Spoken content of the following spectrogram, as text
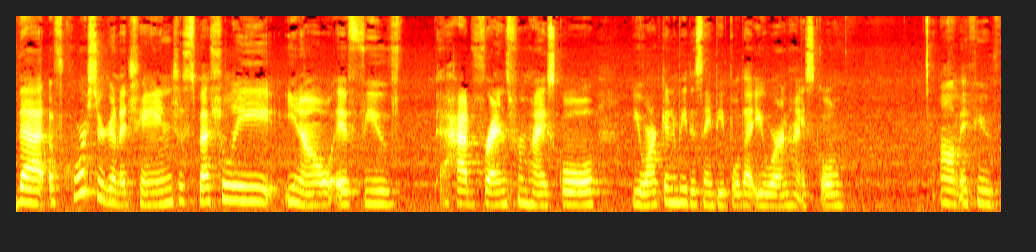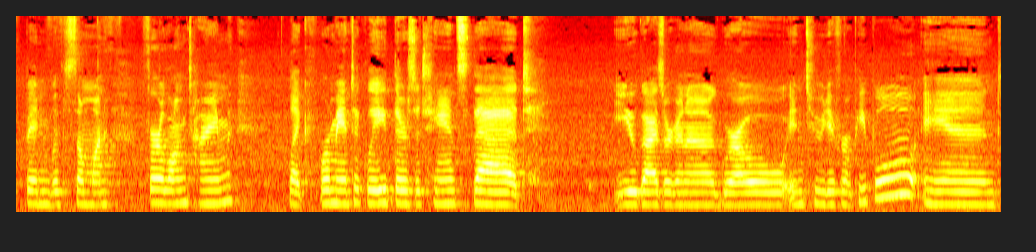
that of course you're going to change, especially, you know, if you've had friends from high school, you aren't going to be the same people that you were in high school. Um, if you've been with someone for a long time, like romantically, there's a chance that you guys are gonna grow into different people and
